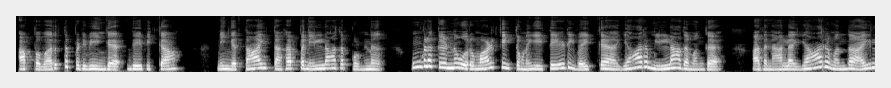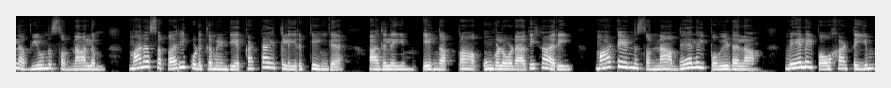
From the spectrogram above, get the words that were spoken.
அப்ப வருத்தப்படுவீங்க தேவிகா. நீங்க தாய் தகப்பன் இல்லாத பொண்ணு. உங்களுக்குன்னு ஒரு வாழ்க்கை துணையை தேடி வைக்க யாரும் இல்லாதவங்க. அதனால யாரு வந்து ஐ லவ் யூன்னு சொன்னாலும் மனச பறி கொடுக்க வேண்டிய கட்டாயத்துல இருக்கீங்க. அதுலயும் எங்க அப்பா உங்களோட அதிகாரி மாட்டேன்னு சொன்னா வேலை போயிடலாம். வேலை போகாட்டியும்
